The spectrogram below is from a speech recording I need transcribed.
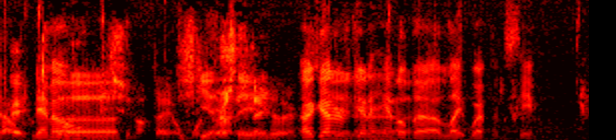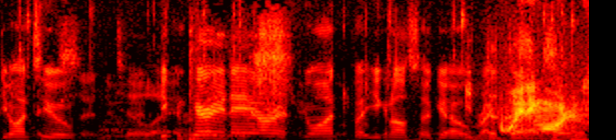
Okay, Demo? uh, Mission update on just what yeah, they're stay actually in. doing. Our gunner's Yeah, gonna handle uh, the light weapons team. Do you want to? until, uh, You can carry an everybody AR if you want, but you can also go right the there. doors.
